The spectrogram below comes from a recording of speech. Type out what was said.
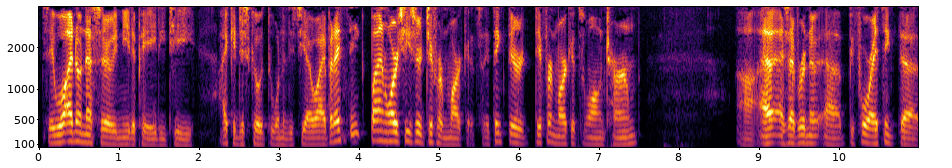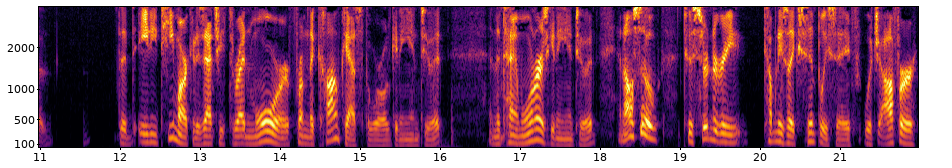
say, well, I don't necessarily need to pay ADT. I could just go with one of these DIY. But I think by and large these are different markets. I think they're different markets long term. Uh, as I've written uh, before, I think the the ADT market is actually threatened more from the Comcast of the world getting into it, and the Time Warner is getting into it, and also to a certain degree, companies like SimpliSafe, which offer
